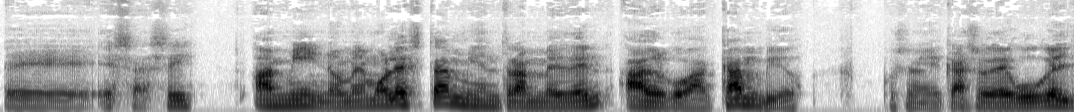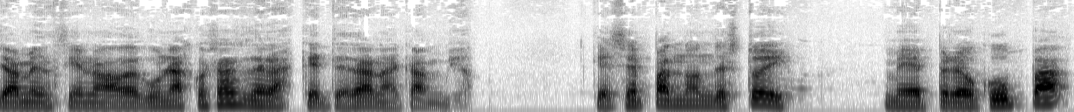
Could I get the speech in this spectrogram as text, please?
eh, es así. A mí no me molesta mientras me den algo a cambio. Pues en el caso de Google ya he mencionado algunas cosas de las que te dan a cambio. Que sepan dónde estoy. Me preocupa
